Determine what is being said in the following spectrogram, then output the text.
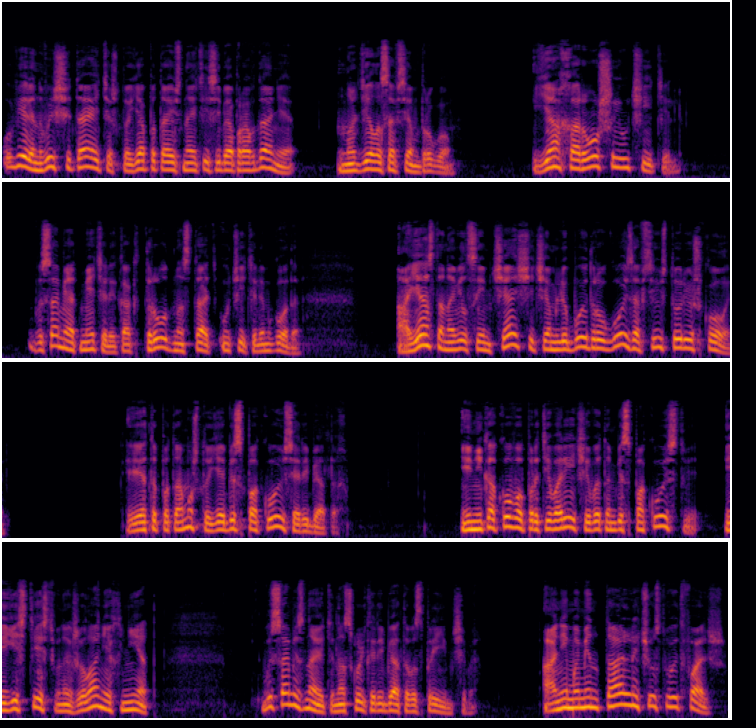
Уверен, вы считаете, что я пытаюсь найти себе оправдание, но дело совсем в другом. Я хороший учитель. Вы сами отметили, как трудно стать учителем года — а я становился им чаще, чем любой другой за всю историю школы. И это потому, что я беспокоюсь о ребятах. И никакого противоречия в этом беспокойстве и естественных желаниях нет. Вы сами знаете, насколько ребята восприимчивы. Они моментально чувствуют фальшь.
